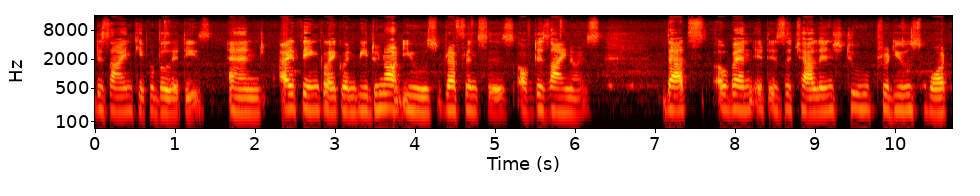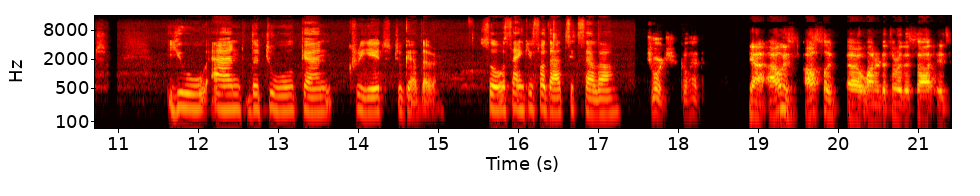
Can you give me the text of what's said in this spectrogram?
design capabilities. And i think like when we do not use references of designers that's uh, when it is a challenge to produce what you and the tool can create together so thank you for that sixella george go ahead Yeah, I always also uh, wanted to throw this out. It's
